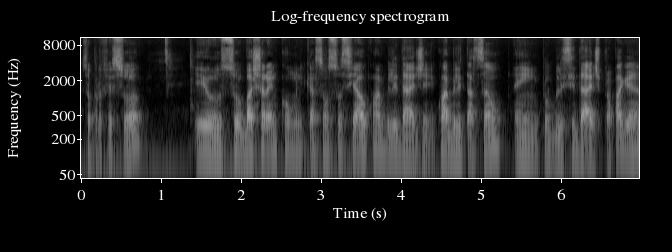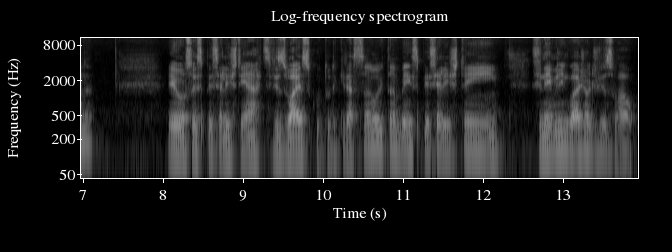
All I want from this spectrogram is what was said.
sou professor, eu sou bacharel em comunicação social com habilidade, com habilitação em publicidade e propaganda, eu sou especialista em artes visuais, cultura e criação e também especialista em cinema e linguagem audiovisual.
